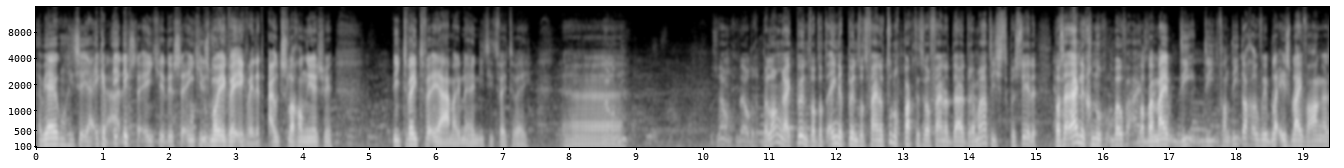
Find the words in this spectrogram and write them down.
Heb jij ook nog iets? Ja, ik heb. Ja, ik, dit is de eentje, dit is de eentje, dit is mooi. Ik weet, ik weet het uitslag al niet eens meer. Die 2-2, ja, maar nee, niet die 2-2. Uh, dat is wel een geweldig belangrijk punt. Want dat enige punt wat Feyenoord toen nog pakte, terwijl Feyenoord daar dramatisch presteerde, was uiteindelijk genoeg om boven Ajax. Wat bij mij die, die, van die dag ook weer blij, is blijven hangen,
